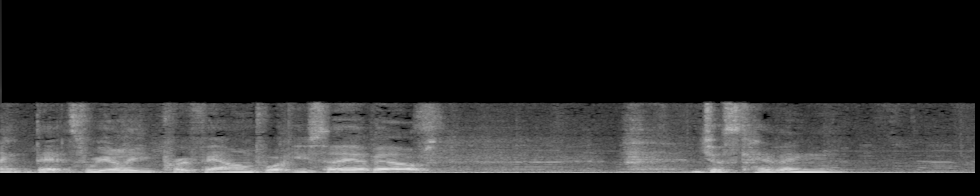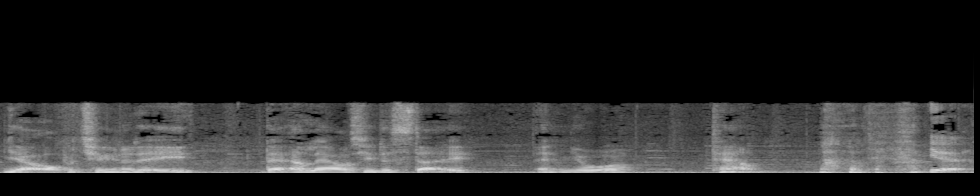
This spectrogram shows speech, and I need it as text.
Think that's really profound what you say about just having, yeah, opportunity that allows you to stay in your town. Yeah,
